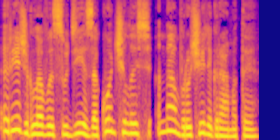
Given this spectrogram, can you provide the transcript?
Речь главы судей закончилась, нам вручили грамоты.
